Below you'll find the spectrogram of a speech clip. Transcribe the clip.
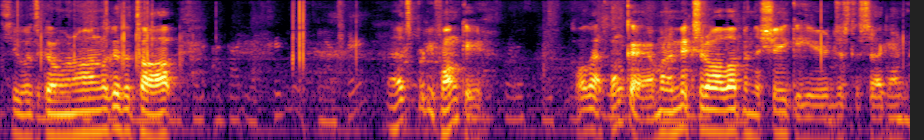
See what's going on. Look at the top. That's pretty funky. Call that funky. I'm going to mix it all up in the shaker here in just a second.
